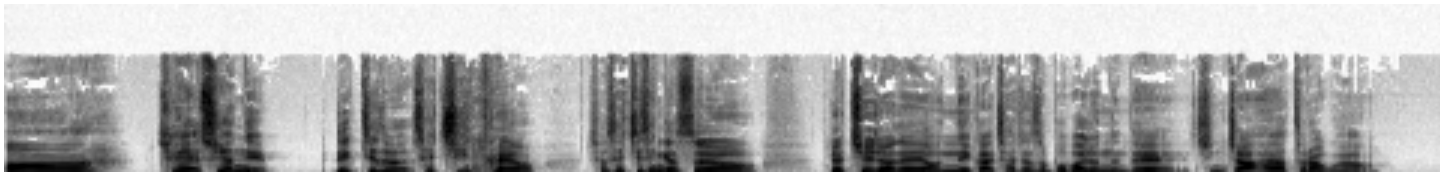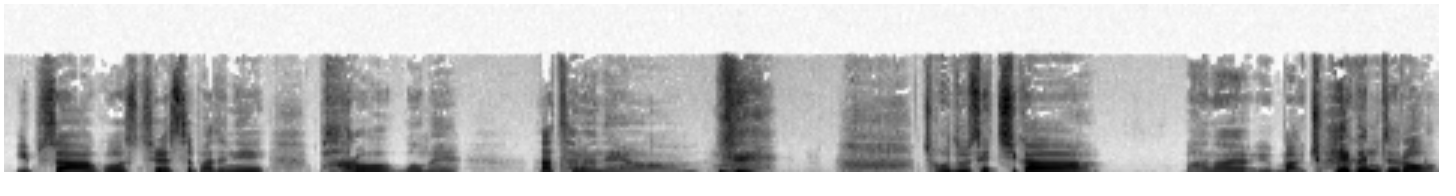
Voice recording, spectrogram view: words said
어, 최수연님, 릭지도 새치 있나요? 저 새치 생겼어요. 며칠 전에 언니가 찾아서 뽑아줬는데 진짜 하얗더라고요. 입사하고 스트레스 받으니 바로 몸에 나타나네요. 네. 저도 새치가 많아요. 막 최근 들어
